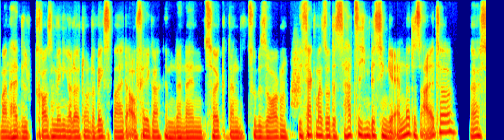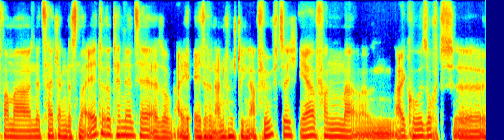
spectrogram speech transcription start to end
Waren halt draußen weniger Leute unterwegs, war halt auffälliger, dann dein Zeug dann zu besorgen. Ich sag mal so, das hat sich ein bisschen geändert, das Alter. Ne, es war mal eine Zeit lang, dass nur Ältere tendenziell, also äl- ältere in Anführungsstrichen ab 50, eher von ähm, Alkoholsucht äh,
